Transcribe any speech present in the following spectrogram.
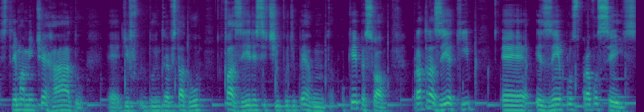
extremamente errado é, de, do entrevistador fazer esse tipo de pergunta, ok, pessoal? Para trazer aqui é, exemplos para vocês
